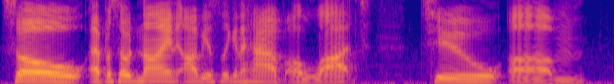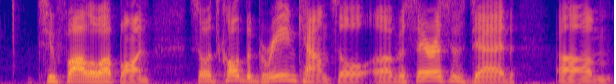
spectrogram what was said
So episode nine, obviously going to have a lot to um, to follow up on. So it's called the Green Council. Uh, Viserys is dead. Um,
